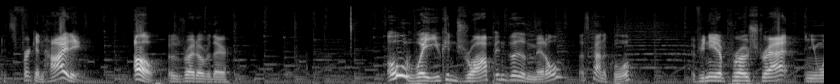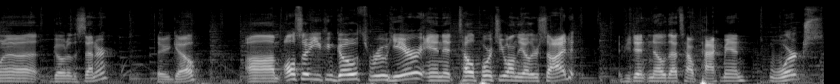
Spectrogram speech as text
It's freaking hiding. Oh, it was right over there. Oh, wait, you can drop into the middle? That's kind of cool. If you need a pro strat and you want to go to the center, there you go. Um, also, you can go through here and it teleports you on the other side. If you didn't know, that's how Pac-Man works.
